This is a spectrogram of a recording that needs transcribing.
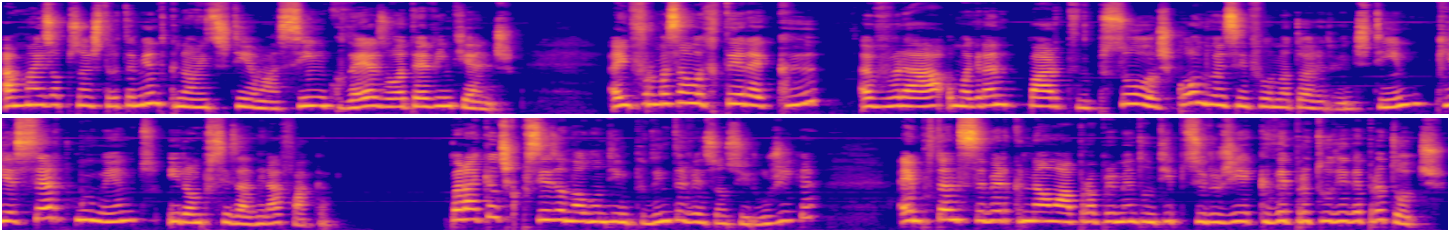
há mais opções de tratamento que não existiam há 5, 10 ou até 20 anos. A informação a reter é que haverá uma grande parte de pessoas com doença inflamatória do intestino que a certo momento irão precisar de ir à faca. Para aqueles que precisam de algum tipo de intervenção cirúrgica, é importante saber que não há propriamente um tipo de cirurgia que dê para tudo e dê para todos.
